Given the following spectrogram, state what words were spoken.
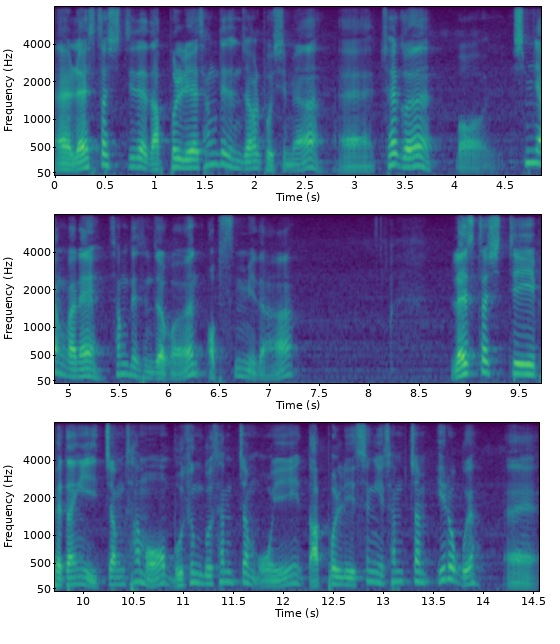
에, 레스터 시티 대 나폴리의 상대 전적을 보시면 에, 최근 뭐 10년간의 상대 전적은 없습니다. 레스터 시티 배당이 2.35, 무승부 3.52, 나폴리 승이 3.15고요. 예.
